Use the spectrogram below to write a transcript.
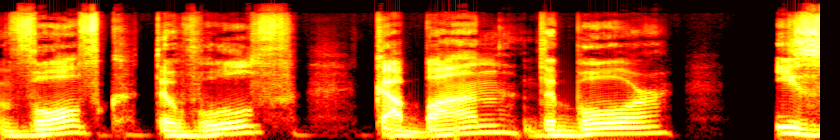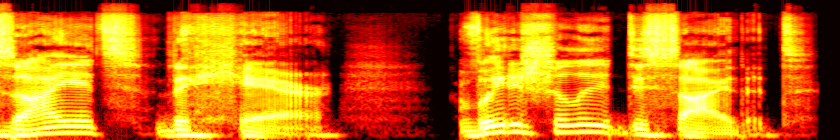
вовк, the wolf, кабан, the boar і заєць, the hare. Вирішили decided.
